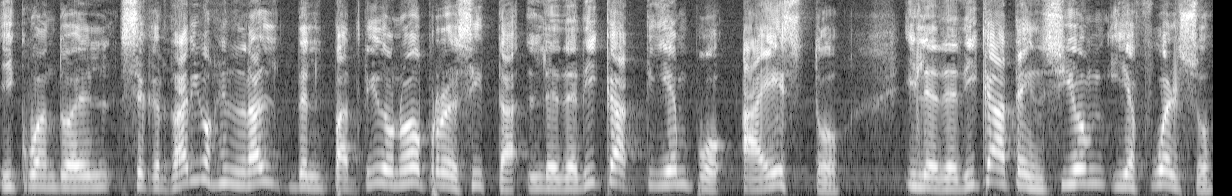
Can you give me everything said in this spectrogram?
Y cuando el secretario general del Partido Nuevo Progresista le dedica tiempo a esto y le dedica atención y esfuerzo,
